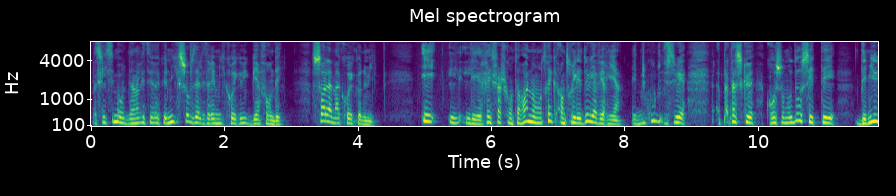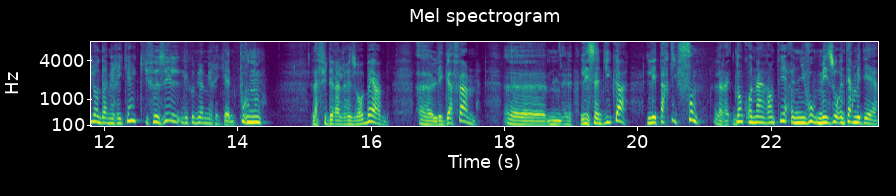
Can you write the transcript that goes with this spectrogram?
Parce que dans les théories économiques, sauf dans les théories microéconomiques bien fondées, soit la macroéconomie. Et les recherches contemporaines ont montré qu'entre les deux, il n'y avait rien. Et du coup, parce que, grosso modo, c'était des millions d'Américains qui faisaient l'économie américaine. Pour nous, la Federal Reserve Board, euh, les GAFAM, euh, les syndicats, les partis font. Donc on a inventé un niveau méso intermédiaire.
